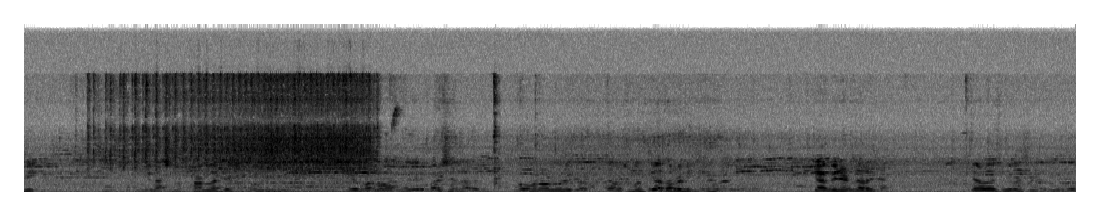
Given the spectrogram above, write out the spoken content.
बातमी विलास पेपरला तरी परेशान मी. लोणीकर त्यावेळेस मंत्री होता कॅबिनेट दर्जा त्यावेळेस विलास होता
